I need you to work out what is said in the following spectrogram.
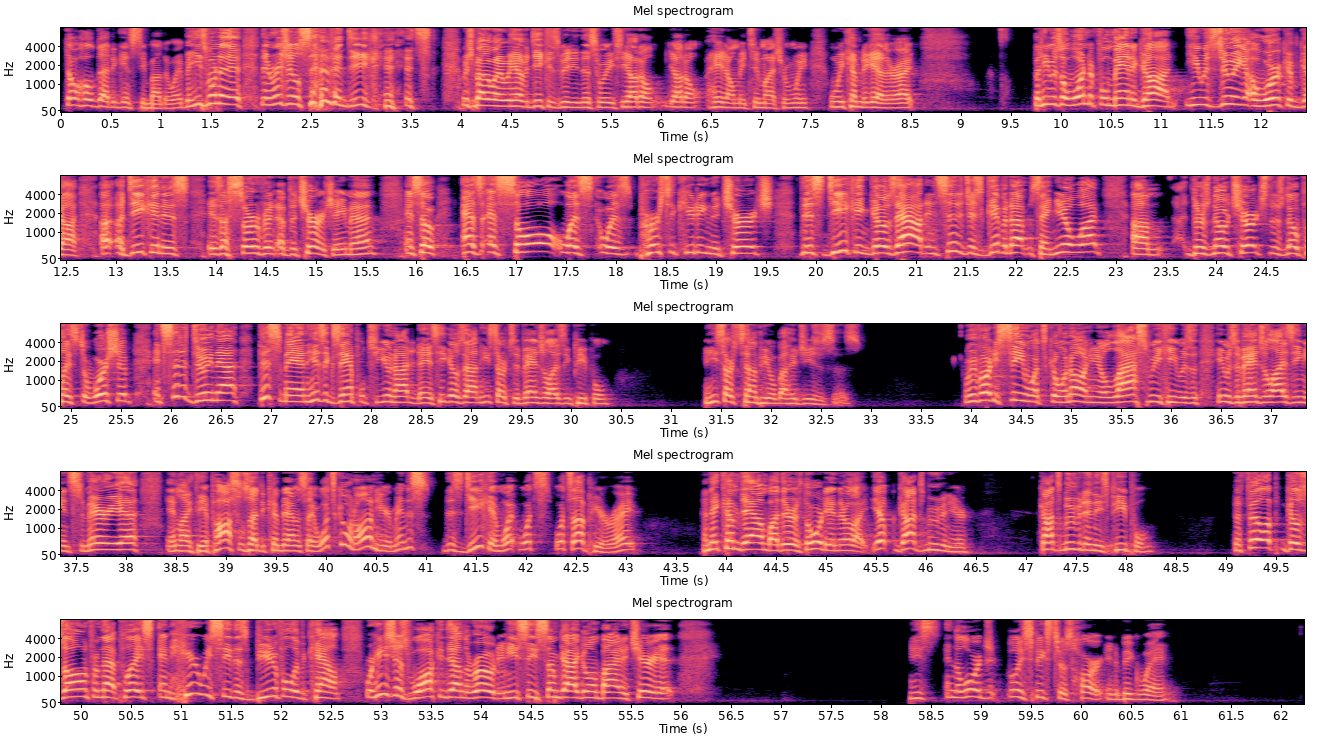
Don't hold that against him, by the way. But he's one of the, the original seven deacons. Which, by the way, we have a deacons meeting this week, so y'all don't y'all don't hate on me too much when we when we come together, right? But he was a wonderful man of God. He was doing a work of God. A, a, deacon is, is a servant of the church. Amen. And so as, as Saul was, was persecuting the church, this deacon goes out instead of just giving up and saying, you know what? Um, there's no church. There's no place to worship. Instead of doing that, this man, his example to you and I today is he goes out and he starts evangelizing people and he starts telling people about who Jesus is. We've already seen what's going on. You know, last week he was, he was evangelizing in Samaria and like the apostles had to come down and say, what's going on here? Man, this, this deacon, what, what's, what's up here, right? And they come down by their authority and they're like, yep, God's moving here. God's moving in these people. But Philip goes on from that place and here we see this beautiful account where he's just walking down the road and he sees some guy going by in a chariot. And he's, and the Lord really speaks to his heart in a big way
